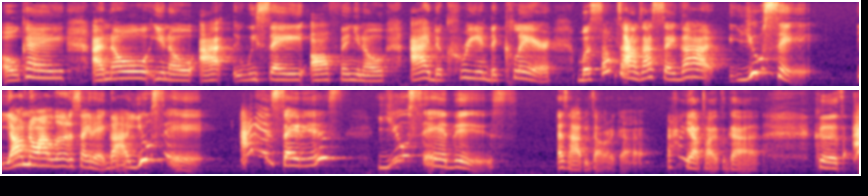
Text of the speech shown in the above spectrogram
Okay? I know, you know, I we say often, you know, I decree and declare, but sometimes I say, God, you said. Y'all know I love to say that. God, you said. I didn't say this. You said this. That's how I be talking to God. How y'all talk to God? Cause I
